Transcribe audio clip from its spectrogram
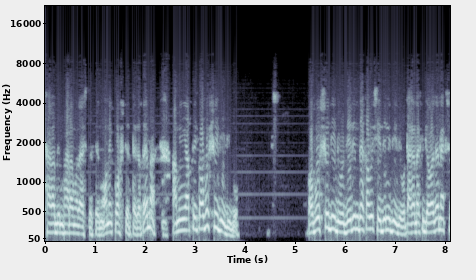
সারাদিন ভাড়া মারা আসতেছেন অনেক কষ্টের টাকা তাই না? আমি আপনাকে অবশ্যই দিয়ে দিব। অবশ্যই দিয়ে দেবো যেদিন দেখা হবে সেদিনই দিয়ে দেবো। টাকাটা কি দেওয়া যায় একশো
